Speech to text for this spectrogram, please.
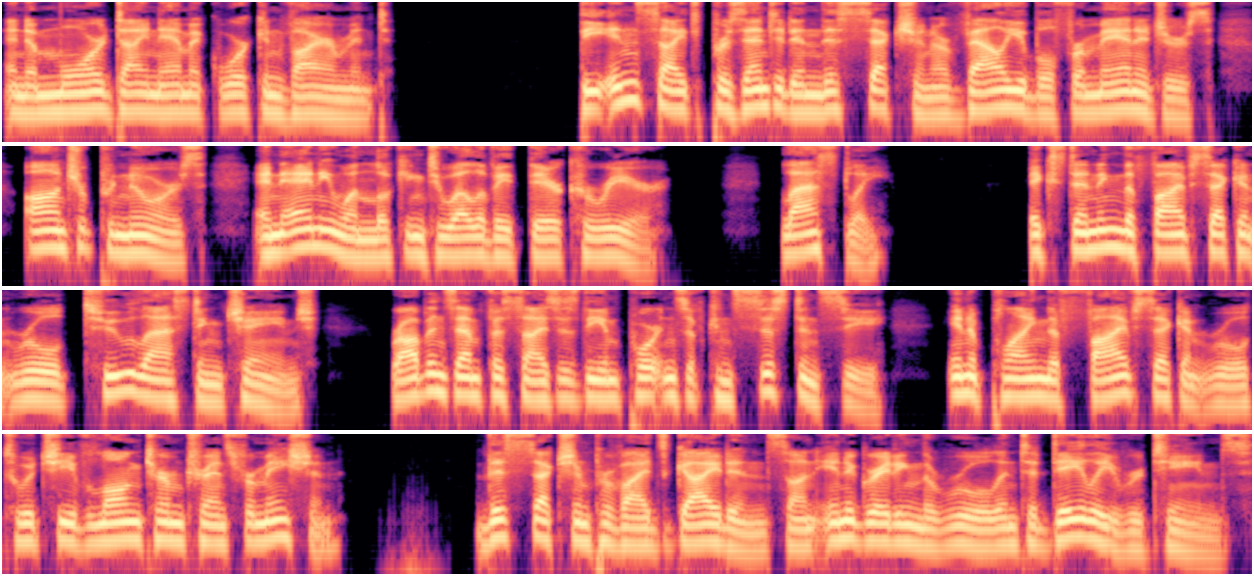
and a more dynamic work environment. The insights presented in this section are valuable for managers, entrepreneurs, and anyone looking to elevate their career. Lastly, extending the five second rule to lasting change, Robbins emphasizes the importance of consistency in applying the five second rule to achieve long term transformation. This section provides guidance on integrating the rule into daily routines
